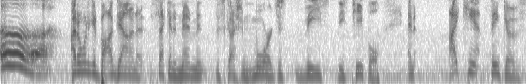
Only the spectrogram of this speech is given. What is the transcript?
ugh. I don't want to get bogged down in a Second Amendment discussion. More just these these people, and I can't think of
